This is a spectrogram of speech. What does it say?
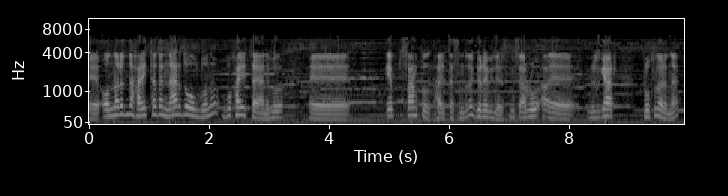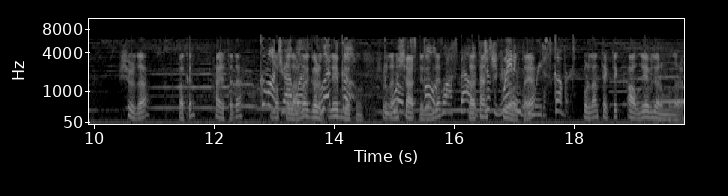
E, onların da haritada nerede olduğunu bu harita yani bu e, app sample haritasında da görebiliriz. Mesela ruh, e, rüzgar ruhlarını şurada bakın haritada noktalarla görüntüleyebiliyorsunuz. Şuradan ballads zaten çıkıyor ortaya. buradan tek tek avlayabiliyorum bunları.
